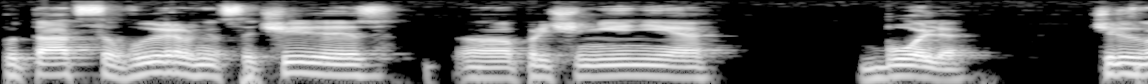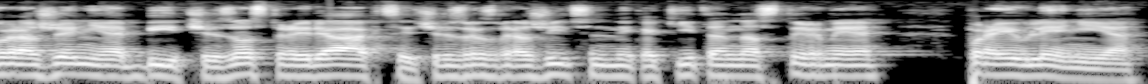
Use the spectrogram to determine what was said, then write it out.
пытаться выровняться через э, причинение боли, через выражение обид, через острые реакции, через раздражительные какие-то настырные проявления.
